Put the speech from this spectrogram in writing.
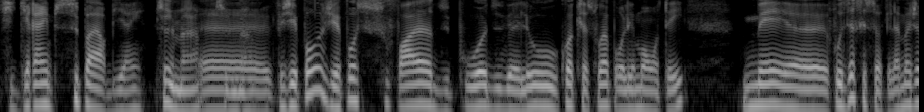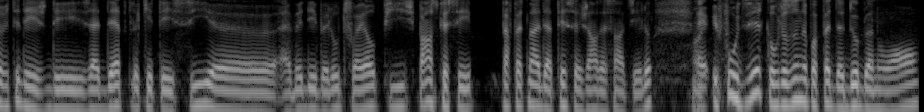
qui grimpe super bien. Absolument. absolument. J'ai pas, j'ai pas souffert du poids du vélo ou quoi que ce soit pour les monter. Mais il faut dire que c'est ça, que la majorité des, des adeptes là, qui étaient ici euh, avaient des vélos trail. Puis je pense que c'est parfaitement adapté ce genre de sentier-là. Ouais. Euh, il faut dire qu'aujourd'hui, on n'a pas fait de double noir.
